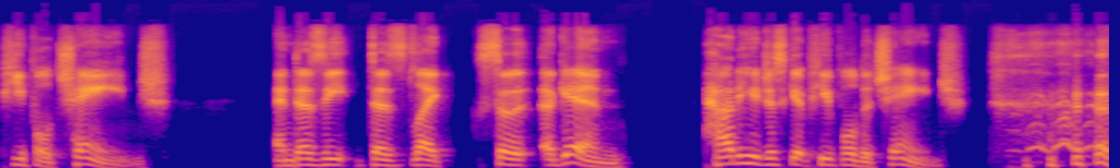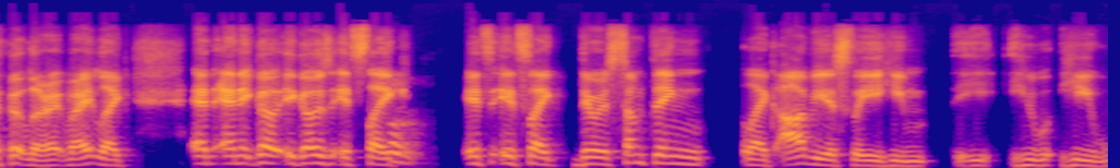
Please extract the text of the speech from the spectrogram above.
people change, and does he does like so again? How do you just get people to change? right, right, like, and and it go it goes. It's like Oh. it's it's like there was something like obviously he he he he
